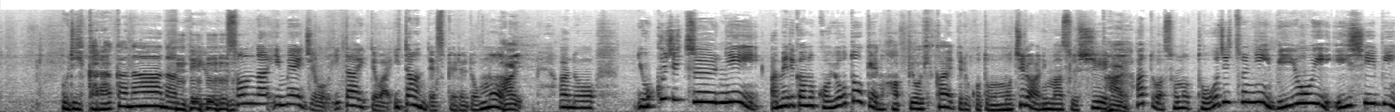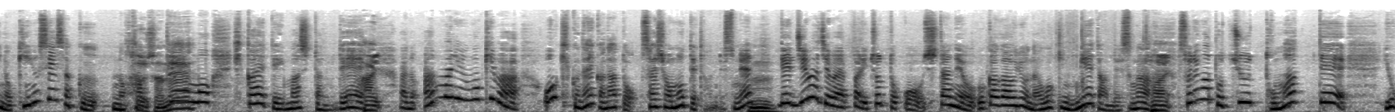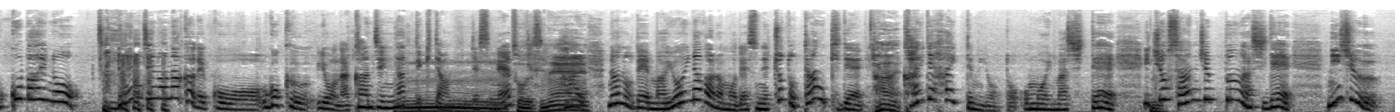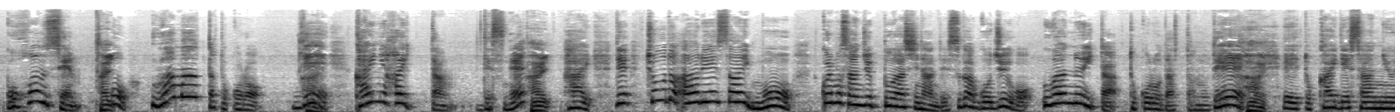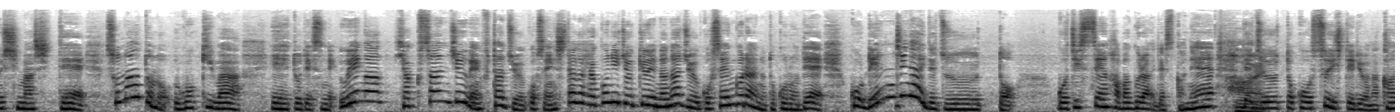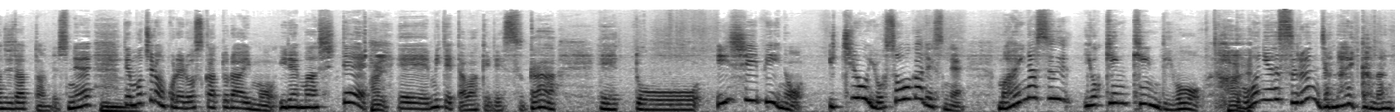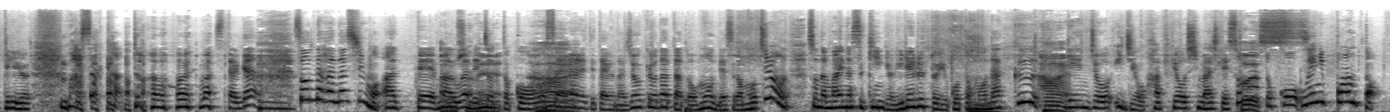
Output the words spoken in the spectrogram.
う、売りからかななんていう そんなイメージを抱いてはいたんですけれども、はい、あの翌日にアメリカの雇用統計の発表を控えていることももちろんありますし、はい、あとはその当日に BOE、ECB の金融政策の発表も控えていましたので、ねはい、あのあんまり動きは大きくないかなと最初思ってたんですね。うん、で、じわじわやっぱりちょっとこう下値を伺うような動きに見えたんですが、はい、それが途中止まって横ばいのレンジの中でこう 動くような感じになってきたんですね。そうですね。はい。なので迷いながらもですね、ちょっと短期で買いで入ってみようと思いまして、一応30分足で25本線を上回ったところで買いに入ったんですね。はい。はい。で、ちょうど RSI も、これも30分足なんですが、50を上抜いたところだったので、はい、えっ、ー、と、買いで参入しまして、その後の動きは、えっ、ー、とですね、上が130円25銭、下が129円75銭ぐらいのところで、こう、レンジ内でずっと、50銭幅ぐらいですかね、はい、でずっとこう推移しているような感じだったんですね、うん、でもちろんこれロスカットラインも入れまして、はい、えー、見てたわけですが、えー、っと ECB の一応予想がですねマイナス預金金利を導入するんじゃないかなんていう、はい、まさかとは思いましたが、そんな話もあって、まあ、上でちょっとこう、抑えられてたような状況だったと思うんですが、もちろん、そんなマイナス金利を入れるということもなく、現状維持を発表しまして、その後、こう、上にポンと、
